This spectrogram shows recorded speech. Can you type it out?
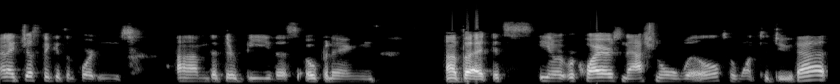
And I just think it's important um, that there be this opening, uh, but it's you know it requires national will to want to do that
